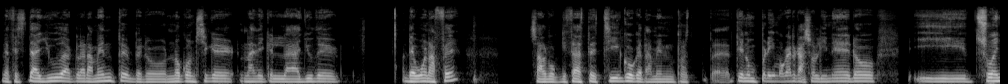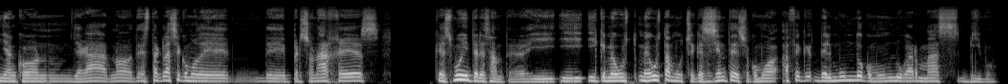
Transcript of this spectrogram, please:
necesita ayuda claramente, pero no consigue nadie que la ayude de buena fe. Salvo quizá este chico que también pues, eh, tiene un primo que es gasolinero y sueñan con llegar, ¿no? De esta clase como de, de personajes que es muy interesante y, y- y que me, gust- me gusta mucho y que se siente eso, como hace del mundo como un lugar más vivo.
